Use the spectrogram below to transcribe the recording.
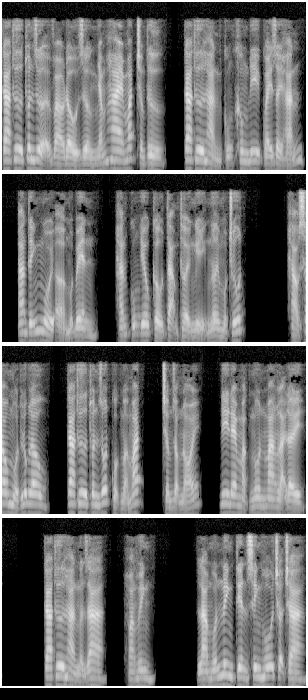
Ca thư thuân dựa vào đầu giường nhắm hai mắt chấm tư, ca thư hẳn cũng không đi quấy rầy hắn, an tĩnh ngồi ở một bên, hắn cũng yêu cầu tạm thời nghỉ ngơi một chút. Hảo sau một lúc lâu, ca thư thuân rốt cuộc mở mắt, trầm giọng nói, đi đem mặc nôn mang lại đây. Ca thư hàn ngẩn ra, Hoàng huynh, là muốn ninh tiên sinh hỗ trợ cha.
